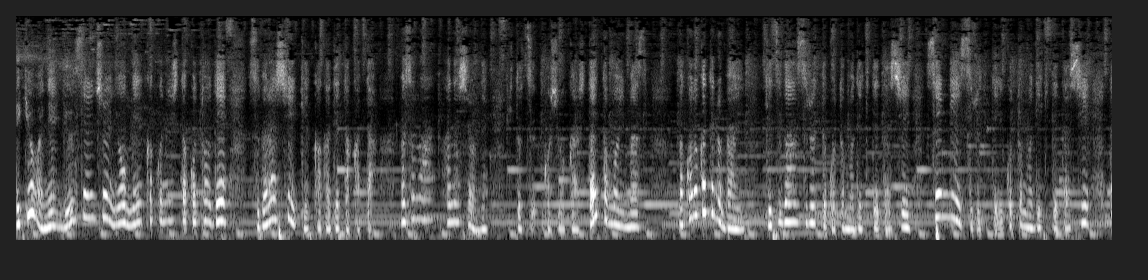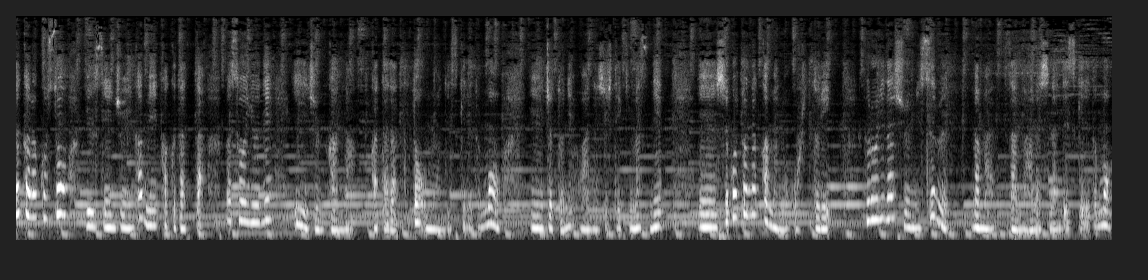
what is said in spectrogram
で、今日はね、優先順位を明確にしたことで素晴らしい結果が出た方、まあ、その話をね、一つご紹介したいと思います。まあ、この方の場合、決断するってこともできてたし、宣言するっていうこともできてたし、だからこそ優先順位が明確だった。まあ、そういうね、いい循環な方だったと思うんですけれども、えー、ちょっとね、お話ししていきますね。えー、仕事仲間のお一人、フロリダ州に住むママさんの話なんですけれども、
